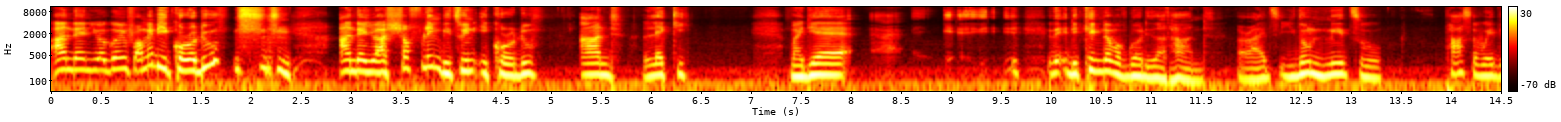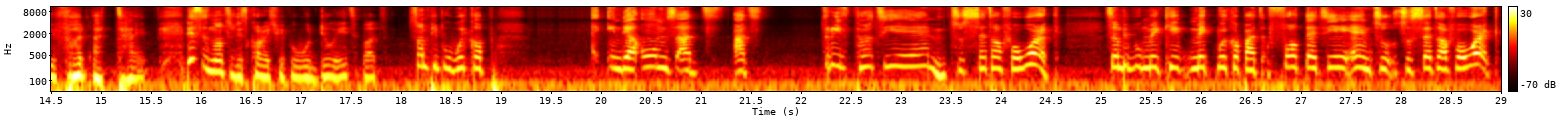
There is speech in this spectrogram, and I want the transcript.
and then you're going from maybe Ikorodu and then you are shuffling between Ikorodu and Lekki. My dear, the, the kingdom of God is at hand. All right, you don't need to pass away before that time. This is not to discourage people who do it, but some people wake up in their homes at at 3:30 a.m. to set out for work. Some people make it make wake up at 4:30 a.m. to to set out for work.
